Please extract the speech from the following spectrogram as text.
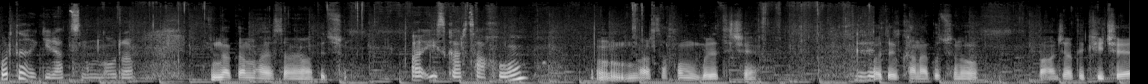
Որտեղ է իրացնում նորը։ հիմնական Հայաստանի Հանրապետություն։ Իսկ Արցախում Արցախում գրեթե չէ, որտեղ քանակությունը բանջարկը քիչ է,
